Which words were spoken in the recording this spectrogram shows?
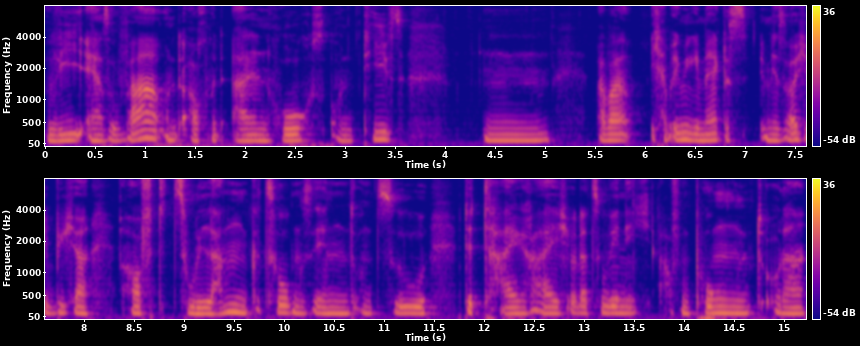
wie er so war und auch mit allen Hochs und Tiefs. Mm, aber ich habe irgendwie gemerkt, dass mir solche Bücher oft zu lang gezogen sind und zu detailreich oder zu wenig auf den Punkt oder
